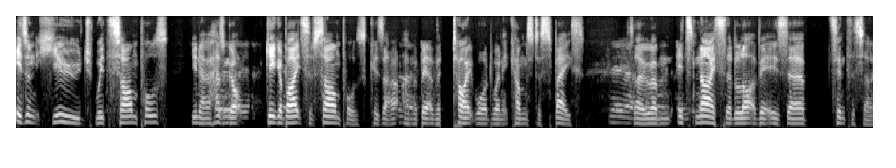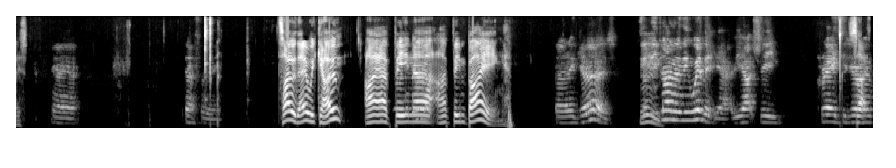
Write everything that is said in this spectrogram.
isn't huge with samples. You know, hasn't got gigabytes of samples because I'm a bit of a tightwad when it comes to space. Yeah, yeah. So um, it's nice that a lot of it is uh, synthesized. Yeah, yeah. Definitely. So there we go. I have been uh. I've been buying. Very good. So have you Mm. done anything with it yet? Have you actually created your So- own?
